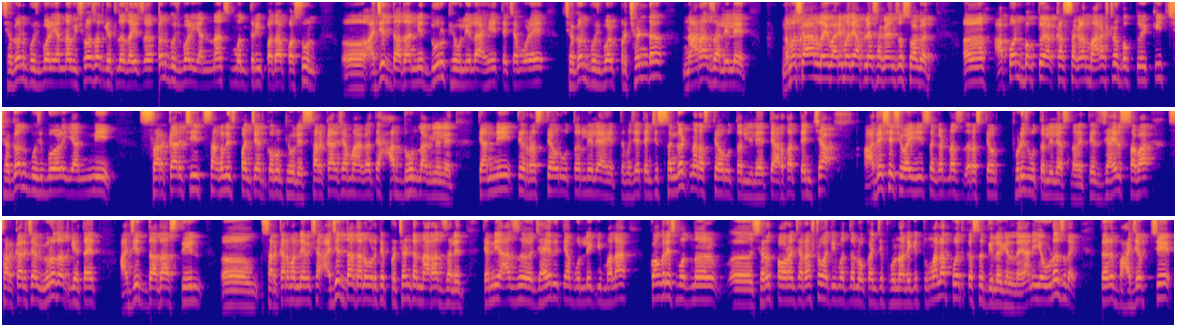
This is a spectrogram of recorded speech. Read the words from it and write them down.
छगन भुजबळ यांना विश्वासात घेतलं जायचं. छगन भुजबळ यांनाच मंत्रीपदापासून अजितदादांनी दूर ठेवलेलं आहे. त्याच्यामुळे छगन भुजबळ प्रचंड नाराज झालेले आहेत. नमस्कार लयबारीमध्ये आपल्या सगळ्यांचं स्वागत. आपण बघतोय अख्खा सगळा महाराष्ट्र बघतोय की छगन भुजबळ यांनी सरकारची चांगलीच पंचायत करून ठेवली सरकारच्या मागं ते हात धुवून लागलेले आहेत. त्यांनी ते रस्त्यावर उतरलेले आहेत. म्हणजे त्यांची संघटना रस्त्यावर उतरलेली आहे. त्या अर्थात त्यांच्या आदेशाशिवाय ही संघटना रस्त्यावर थोडीच उतरलेली असणार आहे. ते जाहीर सभा सरकारच्या विरोधात घेत आहेत. अजितदादा असतील सरकार म्हणण्यापेक्षा अजितदादांवर ते प्रचंड नाराज झालेत. त्यांनी आज जाहीररित्या बोलले की मला काँग्रेसमधनं शरद पवारांच्या राष्ट्रवादीमधनं लोकांचे फोन आले की तुम्हाला पद कसं दिलं गेलं नाही? आणि एवढंच नाही. तर भाजपचे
